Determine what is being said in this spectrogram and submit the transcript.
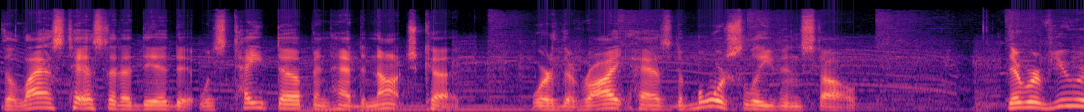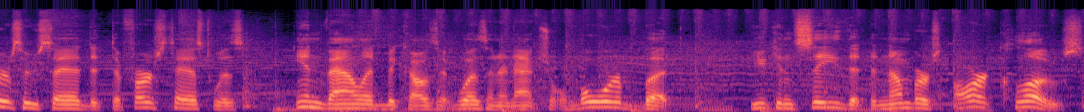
the last test that I did that was taped up and had the notch cut where the right has the bore sleeve installed. There were viewers who said that the first test was invalid because it wasn't an actual bore, but you can see that the numbers are close.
